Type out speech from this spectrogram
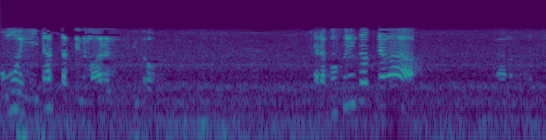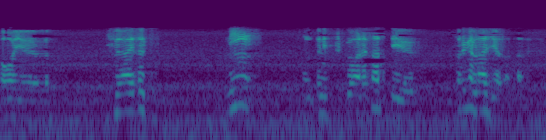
思いに至ったっていうのもあるんですけど、ただ僕にとっては、あの、そういう辛い時に、本当に救われたっていう、それがラジオだったんですよ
